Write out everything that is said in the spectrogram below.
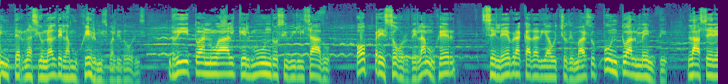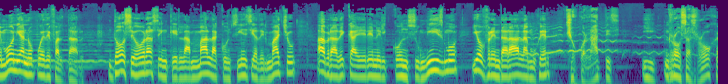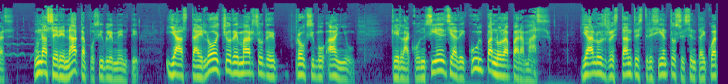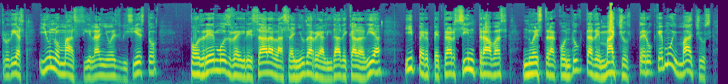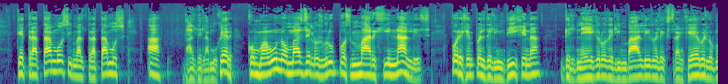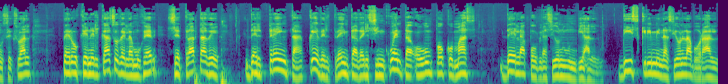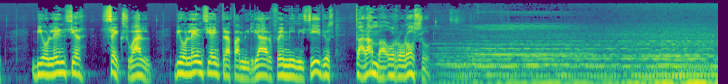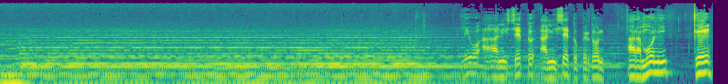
Internacional de la Mujer, mis valedores, rito anual que el mundo civilizado, opresor de la mujer, celebra cada día 8 de marzo puntualmente. La ceremonia no puede faltar. 12 horas en que la mala conciencia del macho habrá de caer en el consumismo y ofrendará a la mujer chocolates y rosas rojas una serenata posiblemente, y hasta el 8 de marzo del próximo año, que la conciencia de culpa no da para más. Ya los restantes 364 días y uno más si el año es bisiesto, podremos regresar a la sañuda realidad de cada día y perpetrar sin trabas nuestra conducta de machos, pero que muy machos, que tratamos y maltratamos a, al de la mujer como a uno más de los grupos marginales, por ejemplo el del indígena, del negro, del inválido, el extranjero, el homosexual, pero que en el caso de la mujer se trata de del 30, ¿qué del 30? Del 50 o un poco más de la población mundial. Discriminación laboral, violencia sexual, violencia intrafamiliar, feminicidios, caramba, horroroso. Leo a Aniceto, Aniceto, perdón, Aramoni, que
